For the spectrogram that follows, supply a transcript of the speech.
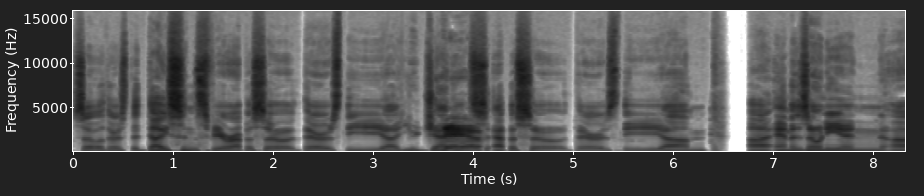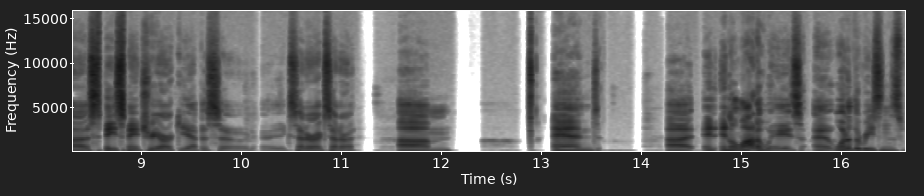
So there's the Dyson Sphere episode. There's the uh, eugenics episode. There's the um, uh, Amazonian uh, space matriarchy episode, et cetera, et cetera. Um, and uh, in, in a lot of ways, uh, one of the reasons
